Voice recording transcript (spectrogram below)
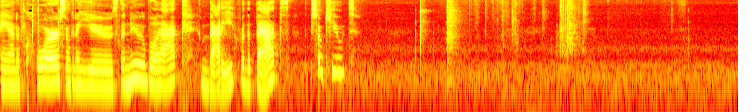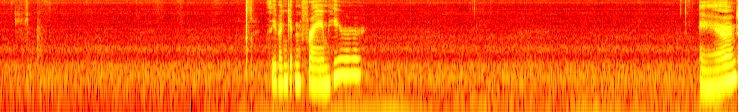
And of course, I'm going to use the new black batty for the bats. They're so cute. See if I can get in frame here. And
